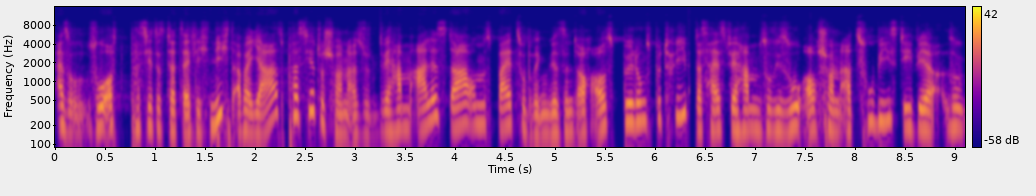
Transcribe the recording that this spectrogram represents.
also so oft passiert es tatsächlich nicht, aber ja, es passierte schon. Also wir haben alles da, um es beizubringen. Wir sind auch Ausbildungsbetrieb. Das heißt, wir haben sowieso auch schon Azubis, die wir so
